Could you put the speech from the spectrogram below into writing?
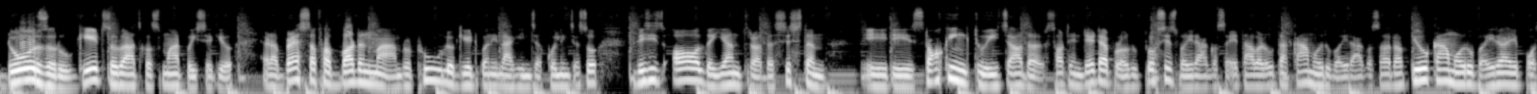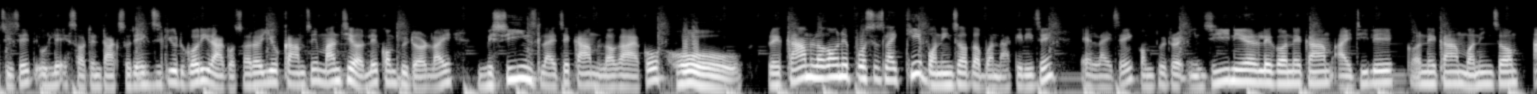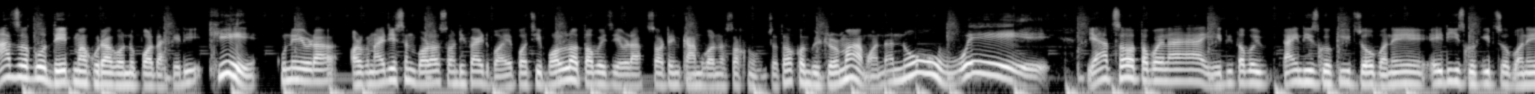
डोर्सहरू गेट्सहरू आजकल स्मार्ट भइसक्यो। एउटा ब्रेस अफ अ बटनमा हाम्रो ठुलो गेट पनि लागिन्छ खोलिन्छ। So this is all the यन्त्र the system it is talking to each other certain डेटाहरू प्रोसेस भइरहेको छ यताबाट उता कामहरू भइरहेको छ र त्यो कामहरू भइरहेपछि चाहिँ उसले सर्टेन टास्कहरू एक्जिक्युट गरिरहेको छ र यो काम चाहिँ मान्छेहरूले कम्प्युटरलाई मेसिन्सलाई चाहिँ काम लगाएको हो। र काम लगाउने प्रोसेसलाई के भनिन्छ त भन्दाखेरि चाहिँ यसलाई चाहिँ कम्प्युटर इन्जिनियरले गर्ने काम आइटीले गर्ने काम भनिन्छ। आजको डेटमा कुरा गर्नु पर्दाखेरि के कुनै एउटा अर्गनाइजेसनबाट सर्टिफाइड भएपछि बल्ल तपाईँ चाहिँ एउटा सर्टेन काम गर्न सक्नुहुन्छ त कम्प्युटरमा? भन्दा नो वे! याद छ तपाईँलाई यदि तपाईँ नाइन्टिजको किड्स हो भने एटिजको किड्स हो भने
